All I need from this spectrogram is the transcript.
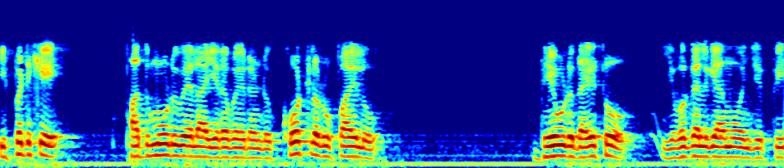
ఇప్పటికే పదమూడు వేల ఇరవై రెండు కోట్ల రూపాయలు దేవుడు దయతో ఇవ్వగలిగాము అని చెప్పి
